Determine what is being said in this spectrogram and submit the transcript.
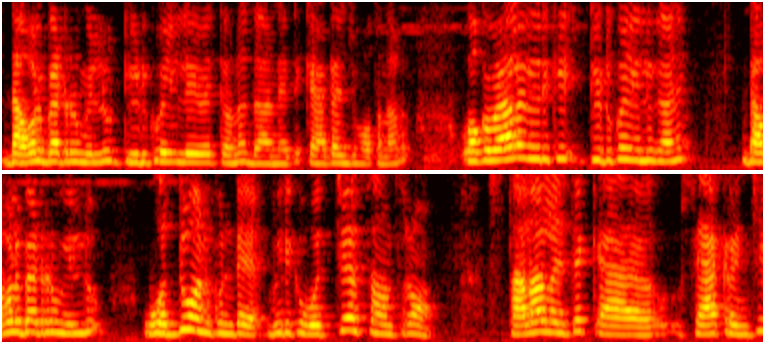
డబుల్ బెడ్రూమ్ ఇల్లు టిడ్కో ఇల్లు ఏవైతే ఉన్నాయో దాన్ని అయితే కేటాయించిపోతున్నారు ఒకవేళ వీరికి టిడ్కో ఇల్లు కానీ డబుల్ బెడ్రూమ్ ఇల్లు వద్దు అనుకుంటే వీరికి వచ్చే సంవత్సరం స్థలాలు అయితే కే సేకరించి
